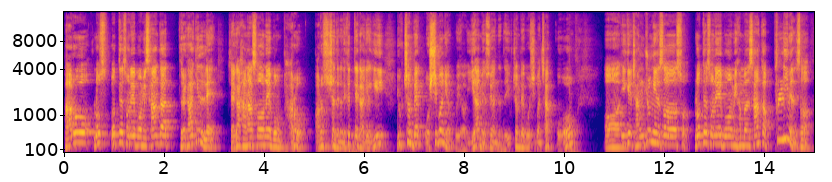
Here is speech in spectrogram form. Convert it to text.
바로 롯데 손해보험이 상한가 들어가길래 제가 하나 손해보험 바로 바로 추천드렸는데 그때 가격이 6,150원이었고요. 이하 매수였는데 6,150원 잡고 어, 이게 장중에서 소- 롯데 손해보험이 한번 상한가 풀리면서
